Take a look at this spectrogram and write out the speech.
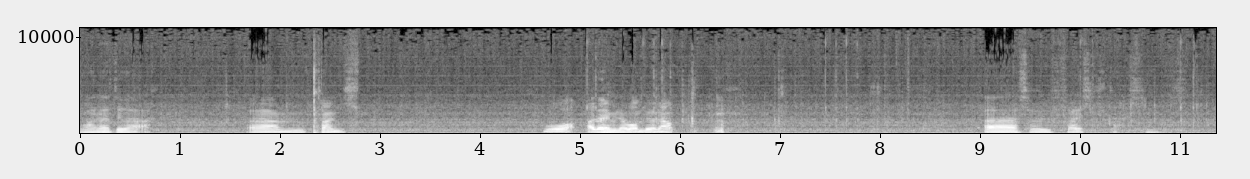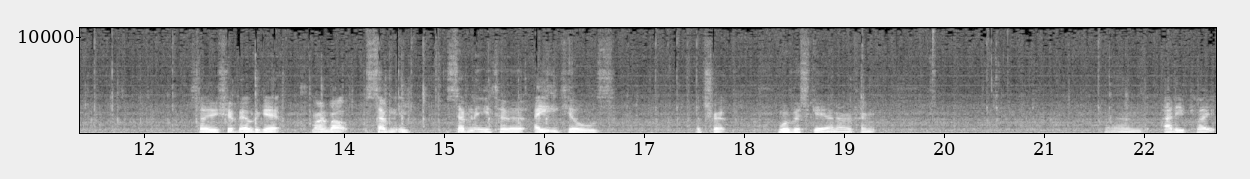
Why did I do that? Um, times, what? I don't even know what I'm doing now. uh, so 36 So you should be able to get around about 70, 70 to 80 kills the trip with his gear and everything. And Addy plate,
